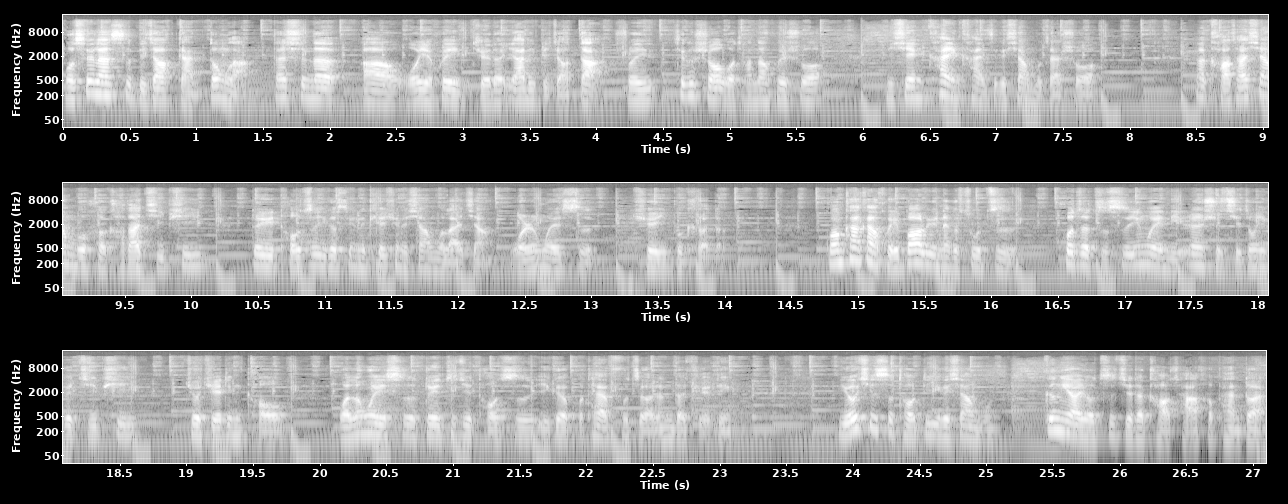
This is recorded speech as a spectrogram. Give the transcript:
我虽然是比较感动了，但是呢，啊，我也会觉得压力比较大，所以这个时候我常常会说，你先看一看这个项目再说。那考察项目和考察 GP 对于投资一个 syndication 的项目来讲，我认为是缺一不可的。光看看回报率那个数字，或者只是因为你认识其中一个 GP 就决定投，我认为是对自己投资一个不太负责任的决定。尤其是投第一个项目，更要有自己的考察和判断。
